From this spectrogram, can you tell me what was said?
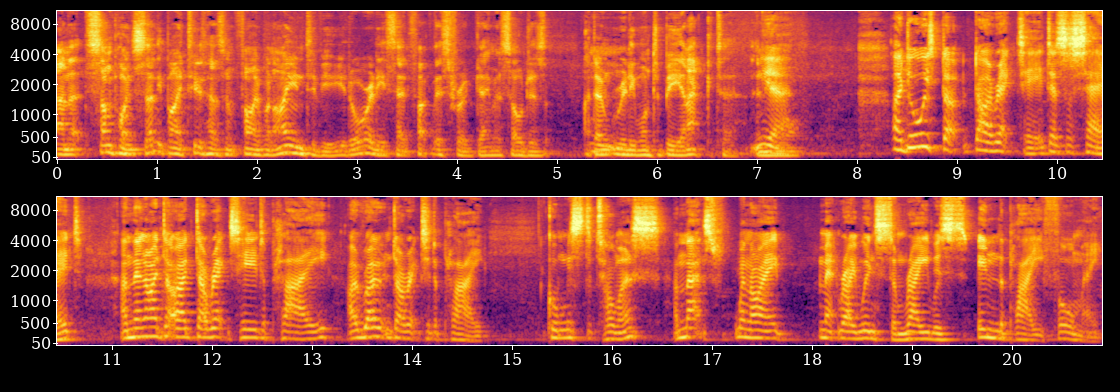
And at some point, certainly by 2005, when I interviewed, you'd already said, fuck this for a game of soldiers. I don't really want to be an actor anymore. Mm. Yeah. I'd always di- directed, as I said, and then I directed a play. I wrote and directed a play called Mr. Thomas, and that's when I met Ray Winstone. Ray was in the play for me,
